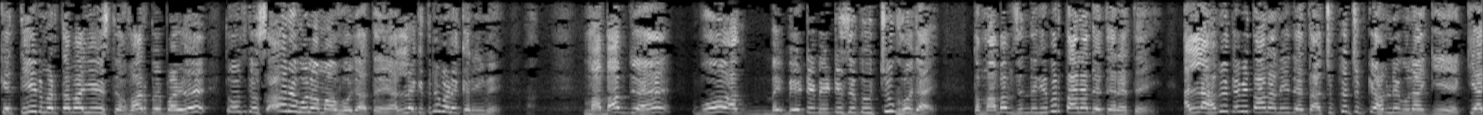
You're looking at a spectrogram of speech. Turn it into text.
کہ تین مرتبہ یہ استغفار کوئی پڑھ لے تو اس کے سارے گناہ معاف ہو جاتے ہیں۔ اللہ کتنے بڑے کریم ہیں۔ ماں باپ جو ہے، وہ بیٹے بیٹی سے کوئی چوک ہو جائے تو ماں باپ زندگی پر تانا دیتے رہتے ہیں۔ اللہ ہمیں کبھی تانا نہیں دیتا۔ چپکے چپکے ہم نے گناہ کیے ہیں۔ کیا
